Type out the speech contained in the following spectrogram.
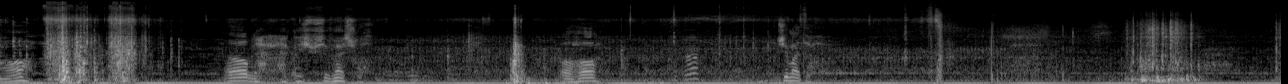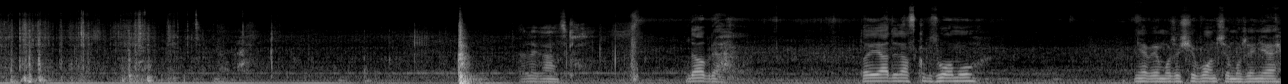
No. Dobra, jakoś się weszło. Oho. Trzymaj to. Elegancko. Dobra. To ja jadę na skup złomu. Nie wiem, może się włączę, może nie.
